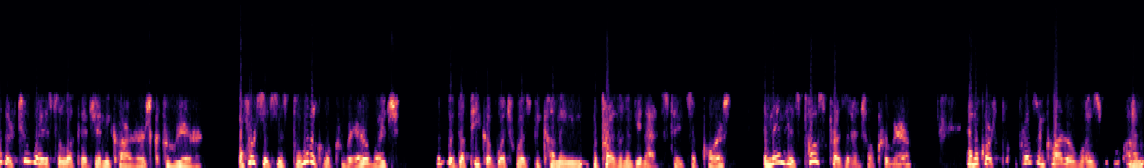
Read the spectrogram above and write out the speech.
know, there are two ways to look at Jimmy Carter's career. The first is his political career, which the peak of which was becoming the president of the United States, of course, and then his post-presidential career. And of course, President Carter was um,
